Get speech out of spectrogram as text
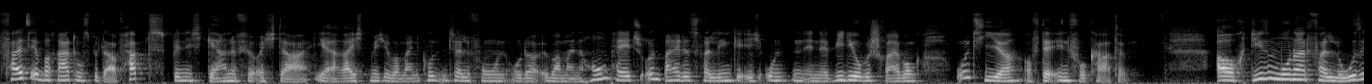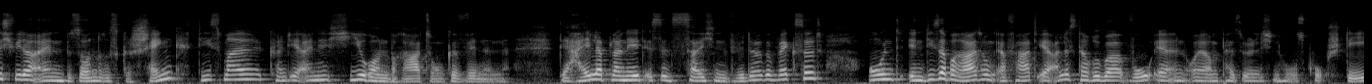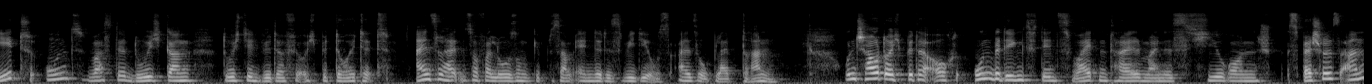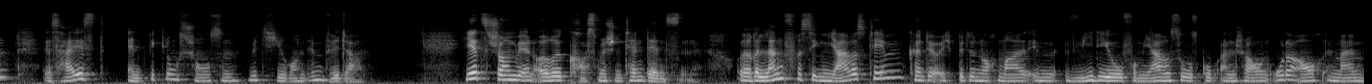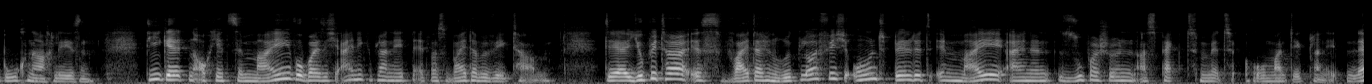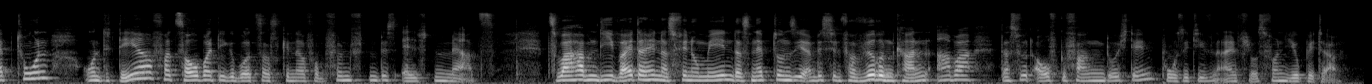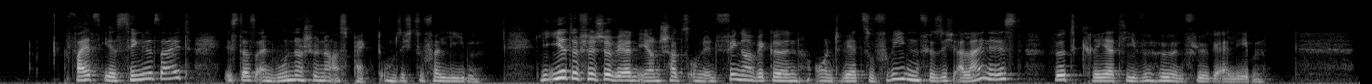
Falls ihr Beratungsbedarf habt, bin ich gerne für euch da. Ihr erreicht mich über mein Kundentelefon oder über meine Homepage und beides verlinke ich unten in der Videobeschreibung und hier auf der Infokarte. Auch diesen Monat verlose ich wieder ein besonderes Geschenk. Diesmal könnt ihr eine Chiron-Beratung gewinnen. Der Heilerplanet ist ins Zeichen Widder gewechselt und in dieser Beratung erfahrt ihr alles darüber, wo er in eurem persönlichen Horoskop steht und was der Durchgang durch den Widder für euch bedeutet. Einzelheiten zur Verlosung gibt es am Ende des Videos, also bleibt dran. Und schaut euch bitte auch unbedingt den zweiten Teil meines Chiron Specials an. Es heißt Entwicklungschancen mit Chiron im Widder. Jetzt schauen wir in eure kosmischen Tendenzen. Eure langfristigen Jahresthemen könnt ihr euch bitte nochmal im Video vom Jahreshoroskop anschauen oder auch in meinem Buch nachlesen. Die gelten auch jetzt im Mai, wobei sich einige Planeten etwas weiter bewegt haben. Der Jupiter ist weiterhin rückläufig und bildet im Mai einen superschönen Aspekt mit Romantikplaneten Neptun und der verzaubert die Geburtstagskinder vom 5. bis 11. März. Zwar haben die weiterhin das Phänomen, dass Neptun sie ein bisschen verwirren kann, aber das wird aufgefangen durch den positiven Einfluss von Jupiter. Falls ihr Single seid, ist das ein wunderschöner Aspekt, um sich zu verlieben. Liierte Fische werden ihren Schatz um den Finger wickeln und wer zufrieden für sich alleine ist, wird kreative Höhenflüge erleben.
